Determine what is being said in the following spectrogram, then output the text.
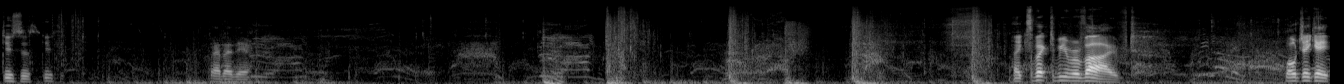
Deuces. Deuces. Bad idea. I expect to be revived. Well, JK.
